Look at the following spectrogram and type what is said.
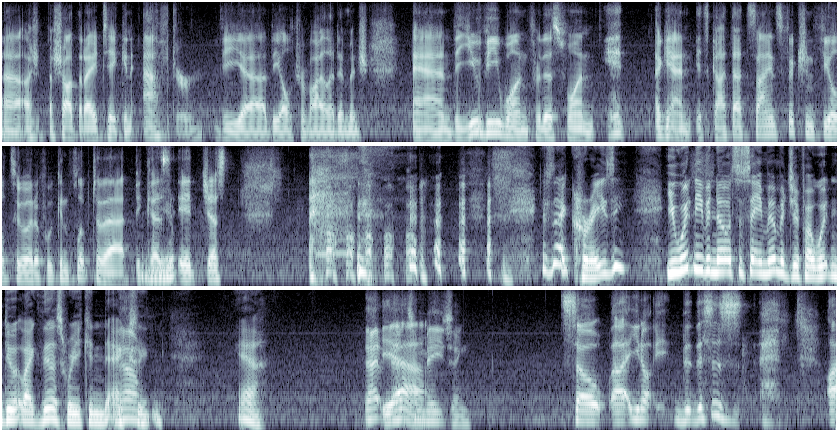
uh, a, a shot that i had taken after the uh, the ultraviolet image. And the uv one for this one it again, it's got that science fiction feel to it if we can flip to that because Yep. it just Isn't that crazy? You wouldn't even know it's the same image if I wouldn't do it like this, where you can actually. Yeah. That, Yeah. That's amazing. so uh, you know th- this is I,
